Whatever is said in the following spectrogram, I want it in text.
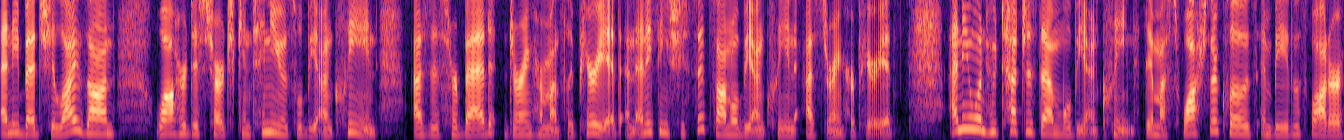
Any bed she lies on while her discharge continues will be unclean, as is her bed during her monthly period, and anything she sits on will be unclean as during her period. Anyone who touches them will be unclean. They must wash their clothes and bathe with water,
